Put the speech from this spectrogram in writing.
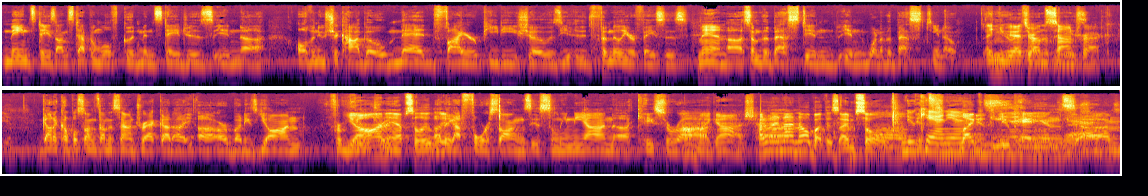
mainstays on Steppenwolf Goodman stages in uh, all the new Chicago Med, Fire, PD shows. Familiar faces, Man. Uh, some of the best in in one of the best, you know. And you guys are on the film cities. soundtrack. Got a couple songs on the soundtrack. Got uh, uh, our buddies Yawn from Field Yawn, Trip. absolutely. Uh, they got four songs. Is Celine Neon, uh, K Sarah. Oh my gosh! How did I not know about this? I'm sold. New It's Canyon. like- New Canyons. Um,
